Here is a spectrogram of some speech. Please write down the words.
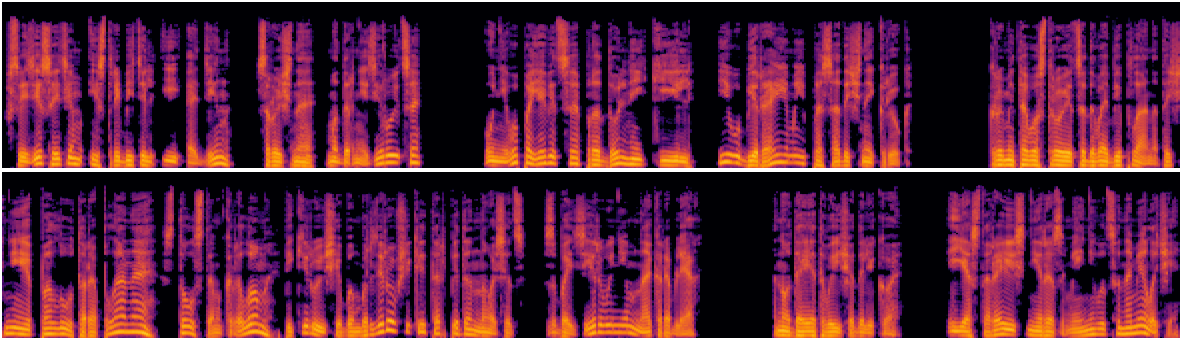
В связи с этим истребитель И-1 срочно модернизируется, у него появится продольный киль и убираемый посадочный крюк. Кроме того, строятся два биплана, точнее полутора плана с толстым крылом, пикирующий бомбардировщик и торпедоносец с базированием на кораблях но до этого еще далеко, и я стараюсь не размениваться на мелочи.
